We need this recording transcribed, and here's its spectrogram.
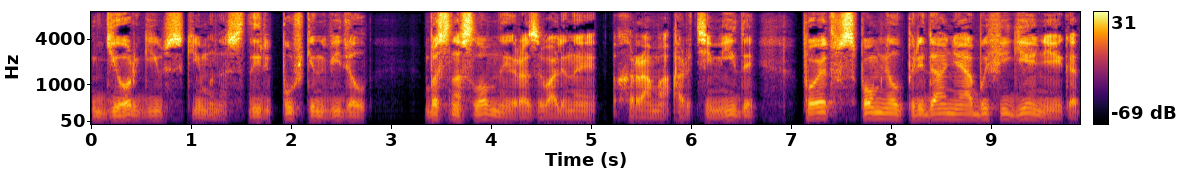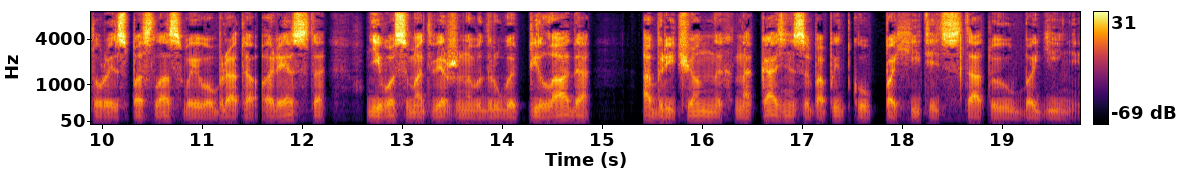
Георгиевский монастырь. Пушкин видел баснословные развалины храма Артемиды. Поэт вспомнил предание об Эфигении, которая спасла своего брата Ореста, его самоотверженного друга Пилада, обреченных на казнь за попытку похитить статую богини.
